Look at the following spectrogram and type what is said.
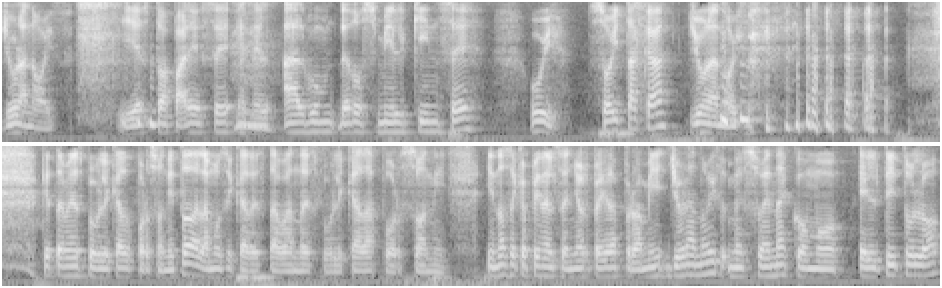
Juranoid. Y esto aparece en el álbum de 2015. Uy, Soy Taka Yuranoid. que también es publicado por Sony. Toda la música de esta banda es publicada por Sony. Y no sé qué opina el señor Pereira, pero a mí Yuranoid me suena como el título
